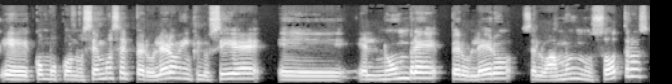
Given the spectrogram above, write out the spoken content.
Eh, como conocemos el perulero, inclusive eh, el nombre perulero se lo damos nosotros.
